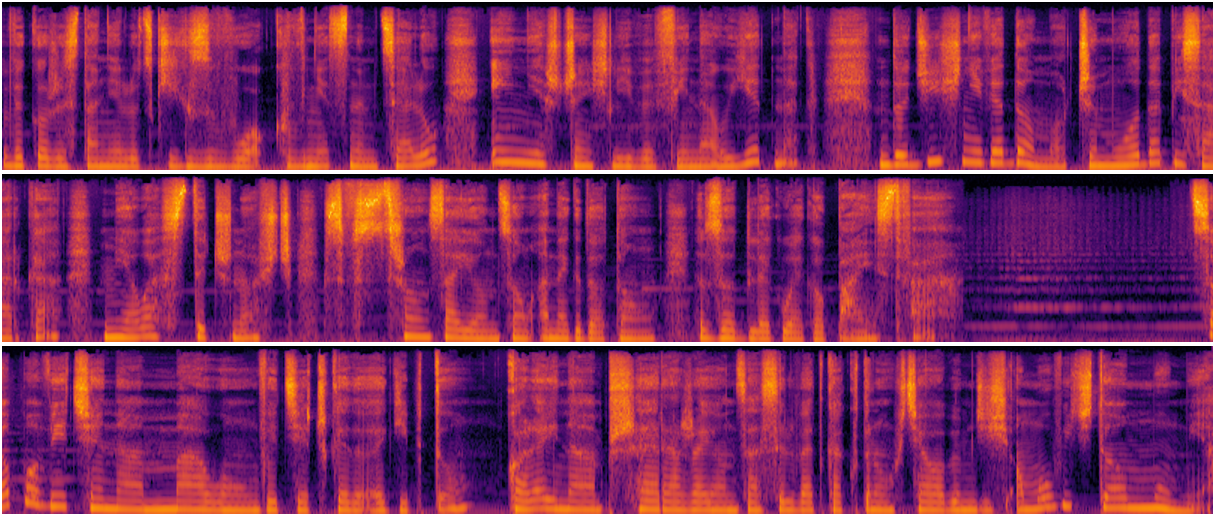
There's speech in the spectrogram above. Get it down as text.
wykorzystanie ludzkich zwłok w niecnym celu i nieszczęśliwy finał. Jednak do dziś nie wiadomo, czy młoda pisarka miała styczność z wstrząsającą anegdotą z odległego państwa. Co powiecie na małą wycieczkę do Egiptu? Kolejna przerażająca sylwetka, którą chciałabym dziś omówić, to Mumia.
